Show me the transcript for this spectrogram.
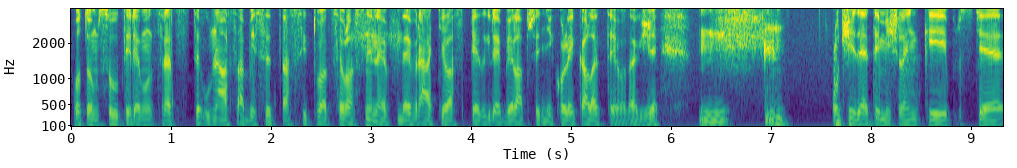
o tom jsou ty demonstrace u nás, aby se ta situace vlastně ne, nevrátila zpět, kde byla před několika lety. Jo. Takže mm, určité ty myšlenky, prostě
